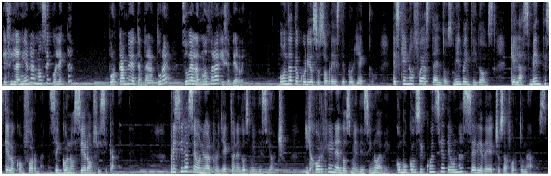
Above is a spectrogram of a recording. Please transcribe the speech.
que si la niebla no se colecta, por cambio de temperatura, sube a la atmósfera y se pierde. Un dato curioso sobre este proyecto es que no fue hasta el 2022 que las mentes que lo conforman se conocieron físicamente. Priscila se unió al proyecto en el 2018 y Jorge en el 2019 como consecuencia de una serie de hechos afortunados,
